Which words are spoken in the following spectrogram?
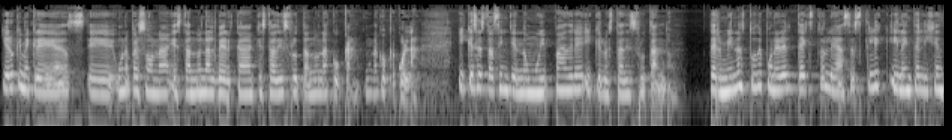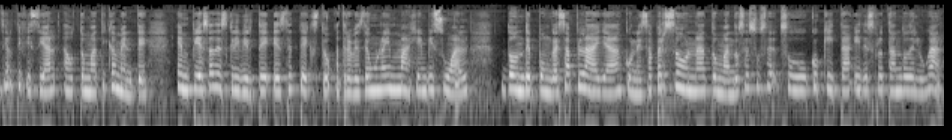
quiero que me creas eh, una persona estando en la alberca que está disfrutando una coca, una Coca-Cola y que se está sintiendo muy padre y que lo está disfrutando. Terminas tú de poner el texto, le haces clic y la inteligencia artificial automáticamente empieza a describirte ese texto a través de una imagen visual donde ponga esa playa con esa persona tomándose su, su coquita y disfrutando del lugar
